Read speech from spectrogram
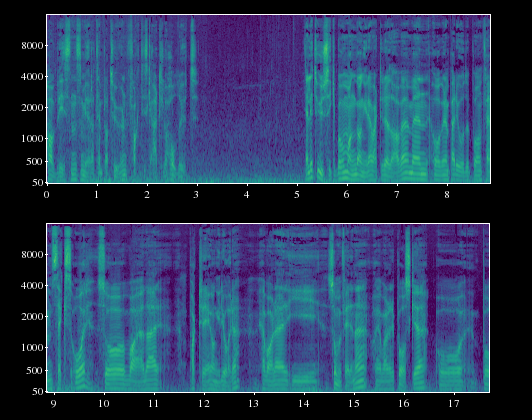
Havbrisen som gjør at temperaturen faktisk er til å holde ut. Jeg er litt usikker på hvor mange ganger jeg har vært i Rødehavet, men over en periode på fem-seks år så var jeg der et par-tre ganger i året. Jeg var der i sommerferiene, og jeg var der i påske og på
